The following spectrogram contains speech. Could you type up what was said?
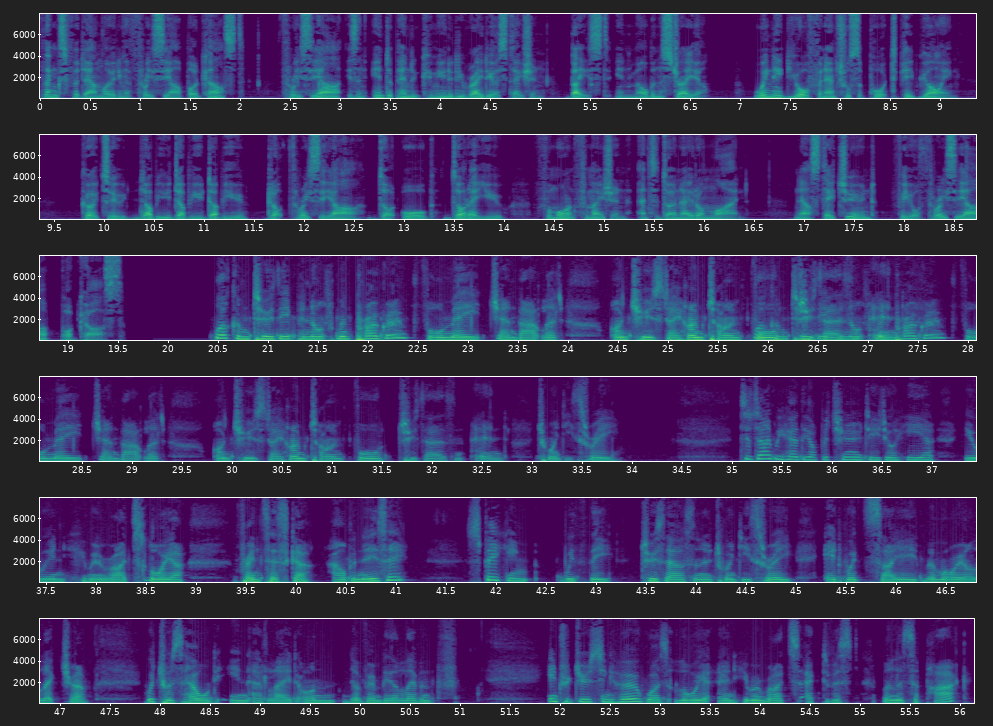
Thanks for downloading a 3CR podcast. 3CR is an independent community radio station based in Melbourne, Australia. We need your financial support to keep going. Go to www.3cr.org.au for more information and to donate online. Now stay tuned for your 3CR podcast. Welcome to the penultimate program for me, Jan Bartlett, on Tuesday home time for Welcome to the 2000 penultimate program for me, Jan Bartlett, on Tuesday home time for 2023. Today we had the opportunity to hear UN human rights lawyer Francesca Albanese speaking with the 2023 Edward Said Memorial Lecture, which was held in Adelaide on November 11th. Introducing her was lawyer and human rights activist Melissa Parke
